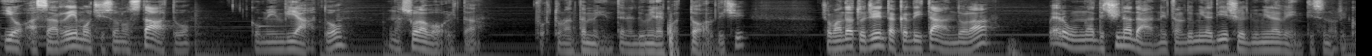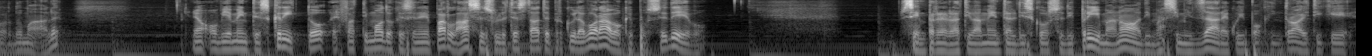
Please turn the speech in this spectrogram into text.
Io a Sanremo ci sono stato come inviato una sola volta, fortunatamente nel 2014. Ci ho mandato gente accreditandola per una decina d'anni, tra il 2010 e il 2020 se non ricordo male ho ovviamente scritto e fatto in modo che se ne parlasse sulle testate per cui lavoravo, che possedevo. Sempre relativamente al discorso di prima, no? di massimizzare quei pochi introiti che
